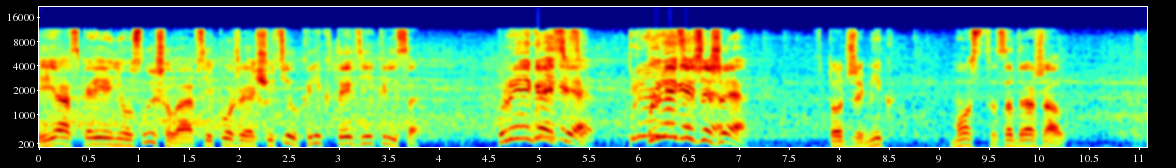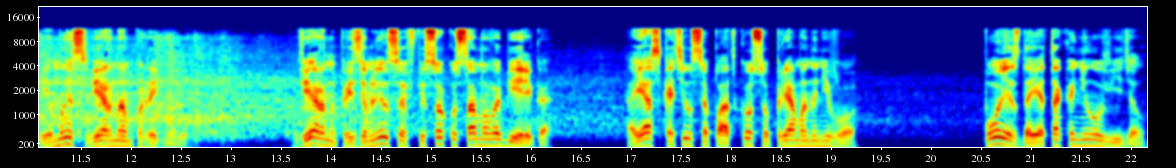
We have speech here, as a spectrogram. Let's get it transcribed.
и я скорее не услышал, а всей кожей ощутил крик Тедди и Криса – Прыгайте! Прыгайте же! В тот же миг мост задрожал, и мы с Верном прыгнули. Верн приземлился в песок у самого берега, а я скатился по откосу прямо на него. Поезда я так и не увидел.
